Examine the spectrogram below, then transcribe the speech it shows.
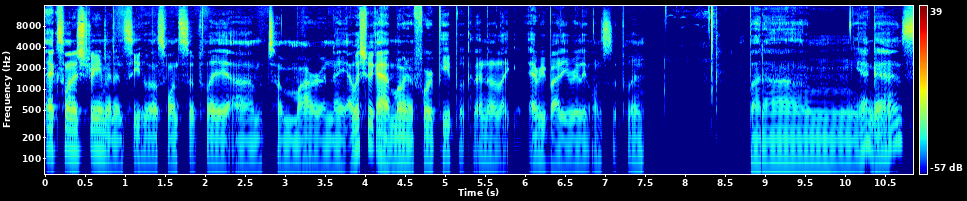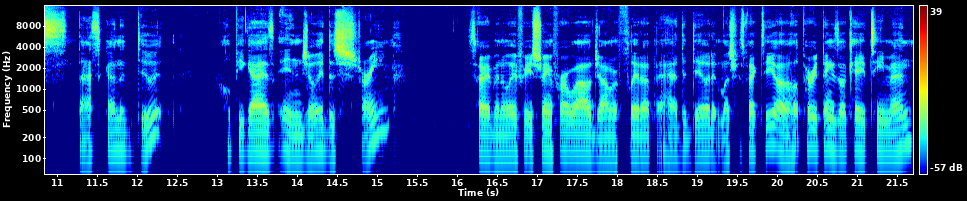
X want to stream and then see who else wants to play um tomorrow night. I wish we could have more than four people because I know like everybody really wants to play. But um, yeah, guys, that's gonna do it. Hope you guys enjoyed the stream. Sorry I've been away for your stream for a while. Drama flared up and I had to deal with it. Much respect to you. I hope everything's okay, T-Man.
